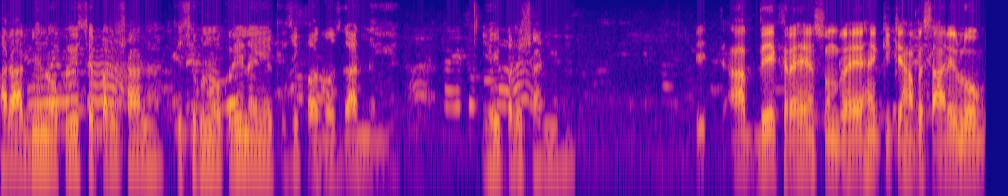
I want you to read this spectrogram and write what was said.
हर आदमी नौकरी से परेशान है। किसी को नौकरी नहीं है किसी को रोज़गार नहीं है। यही परेशानी है। आप देख रहे हैं, सुन रहे हैं कि यहाँ पे सारे लोग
